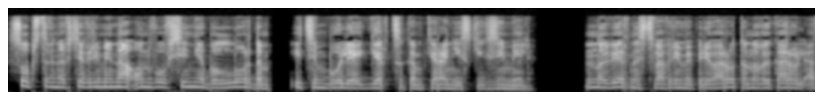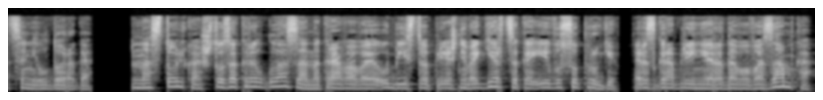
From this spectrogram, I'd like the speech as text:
Собственно, в те времена он вовсе не был лордом и тем более герцогом керанийских земель. Но верность во время переворота новый король оценил дорого. Настолько, что закрыл глаза на кровавое убийство прежнего герцога и его супруги, разграбление родового замка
